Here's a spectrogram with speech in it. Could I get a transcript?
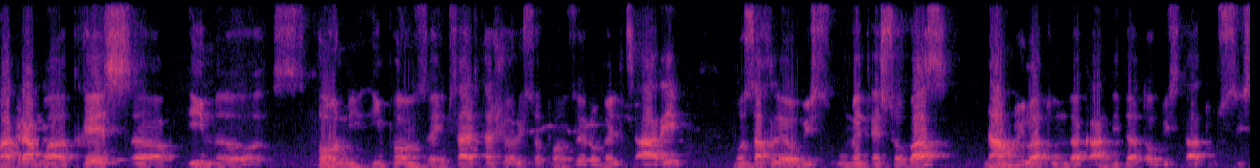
მაგრამ დღეს იმ ფონი, იმ ფონზე, იმ საერთაშორისო ფონზე, რომელიც არის მოსახლეობის უმეტესობას ნამდვილად უნდა კანდიდატობის სტატუსის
